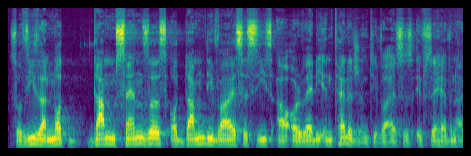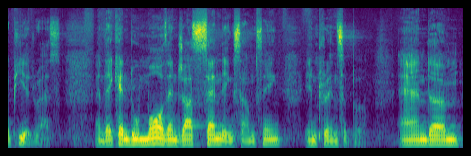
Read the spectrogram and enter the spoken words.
So these are not dumb sensors or dumb devices. These are already intelligent devices if they have an IP address. And they can do more than just sending something in principle. And um,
